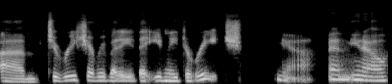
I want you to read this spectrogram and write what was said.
um, to reach everybody that you need to reach. Yeah. And, you know,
